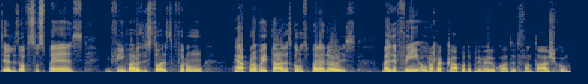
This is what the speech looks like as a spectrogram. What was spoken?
Tales of Suspense, enfim, várias histórias que foram reaproveitadas como super-heróis. Mas enfim, A o própria capa do primeiro Quarteto Fantástico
